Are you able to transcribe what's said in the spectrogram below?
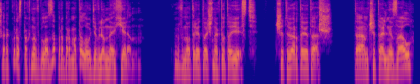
Широко распахнув глаза, пробормотала удивленная Хелен. «Внутри точно кто-то есть. Четвертый этаж. Там читальный зал?»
